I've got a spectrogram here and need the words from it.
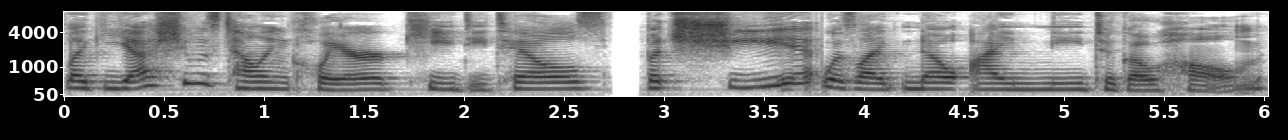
Like, yes, she was telling Claire key details, but she was like, no, I need to go home.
